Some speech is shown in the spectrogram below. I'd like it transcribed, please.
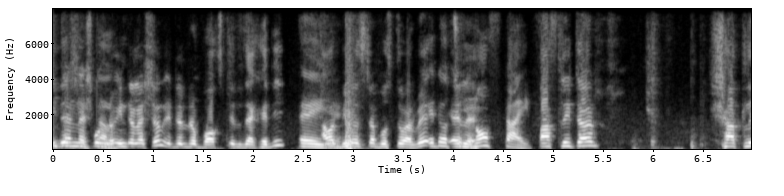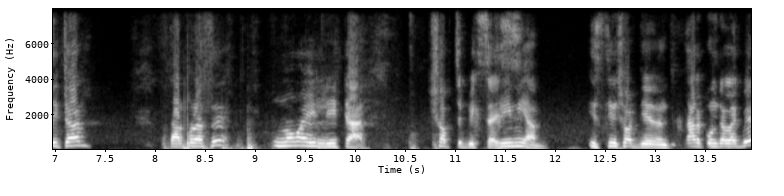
International. ইন্টারন্যাশনাল এটা হলো বক্সটি দেখাই দিই। আমার বিজনেসটা বুঝতে পারবে। এটা হচ্ছে নফ টাইপ পাঁচ লিটার সাত লিটার তারপর আছে নয় লিটার সবচেয়ে বিগ সাইজ প্রিমিয়াম স্ক্রিনশট দিয়ে দেন কার কোনটা লাগবে?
